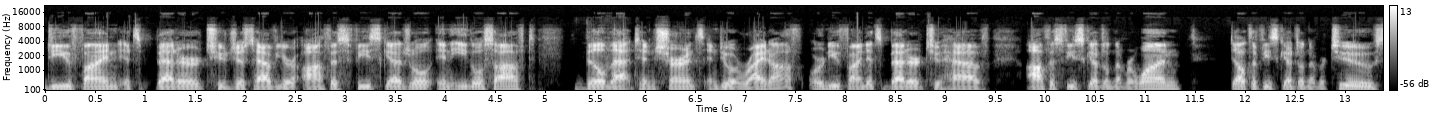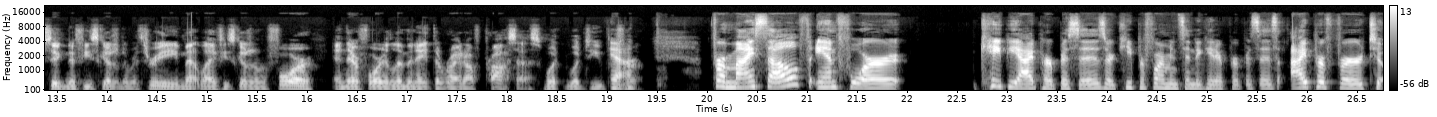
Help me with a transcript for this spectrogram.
do you find it's better to just have your office fee schedule in EagleSoft, bill that to insurance and do a write-off, or do you find it's better to have Office fee schedule number one, Delta fee schedule number two, Cigna fee schedule number three, MetLife fee schedule number four, and therefore eliminate the write-off process. What what do you prefer? Yeah. For myself and for KPI purposes or key performance mm-hmm. indicator purposes, I prefer to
